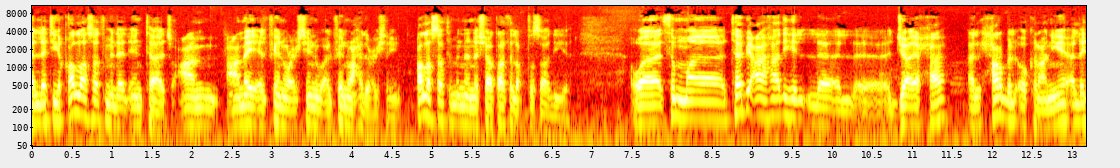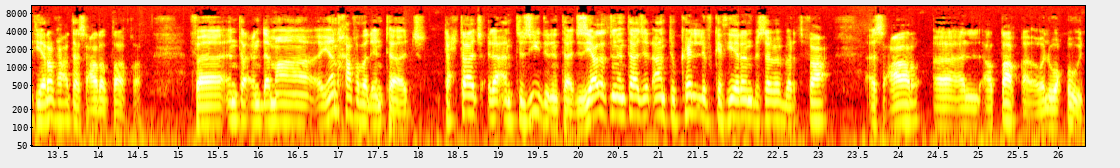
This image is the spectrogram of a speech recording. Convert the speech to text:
التي قلصت من الإنتاج عام عامي 2020 و2021 قلصت من النشاطات الاقتصادية. وثم تبع هذه الجائحة الحرب الأوكرانية التي رفعت أسعار الطاقة. فأنت عندما ينخفض الإنتاج تحتاج إلى أن تزيد الإنتاج، زيادة الإنتاج الآن تكلف كثيرا بسبب ارتفاع أسعار الطاقة والوقود.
